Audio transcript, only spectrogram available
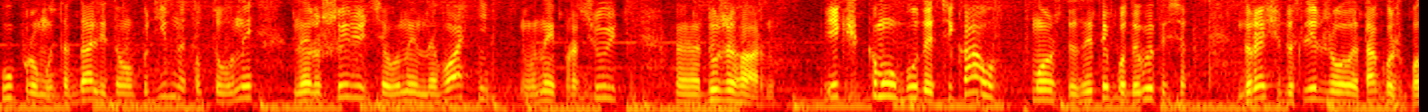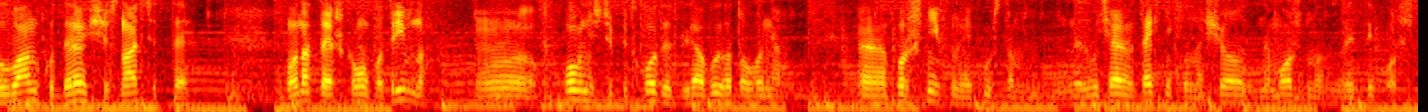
купром і так далі і тому подібне. Тобто вони не розширюються, вони не ватні, вони працюють е, дуже гарно. Якщо кому буде цікаво, можете зайти подивитися. До речі, досліджували також болванку D16T. Вона теж кому потрібно, е, повністю підходить для виготовлення е, поршнів на якусь там незвичайну техніку, на що не можна знайти поршень.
